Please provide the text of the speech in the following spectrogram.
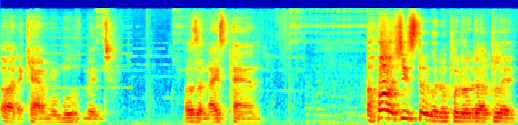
Oh, the camera movement. That was a nice pan. Oh, she's still gonna put on that play.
